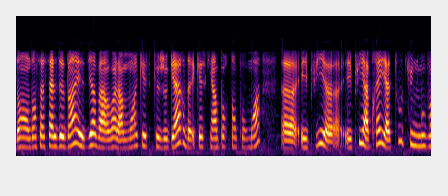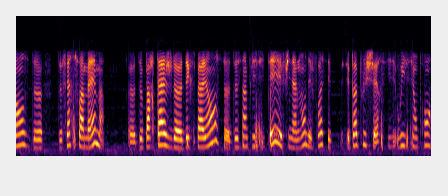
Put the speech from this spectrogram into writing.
dans, sa salle de bain et se dire ben voilà moi qu'est-ce que je garde, qu'est-ce qui est important pour moi? Euh, et puis euh, et puis après il y a toute une mouvance de, de faire soi-même, de partage d'expérience, de simplicité et finalement des fois c'est c'est pas plus cher. Oui si on prend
